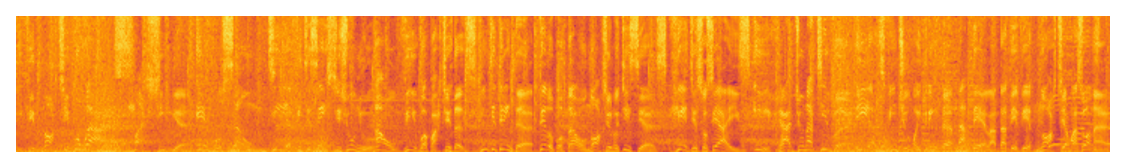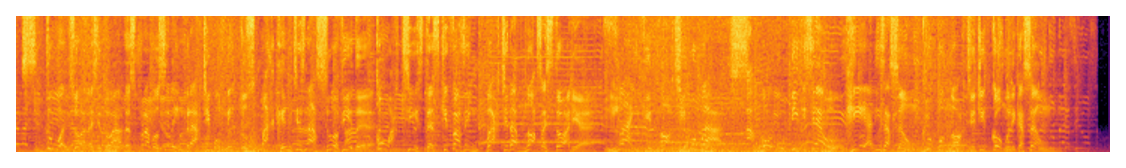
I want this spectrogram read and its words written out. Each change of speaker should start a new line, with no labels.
Live Norte Bombás. Magia, emoção. Dia 26 de junho, ao vivo a partir das 20h30, pelo portal Norte Notícias, redes sociais e Rádio Nativa. E às 21h30 na tela da TV Norte Amazonas. Duas horas de doadas para você lembrar de momentos marcantes na sua vida, com artistas que fazem parte da nossa história. Live Norte Bombás. Apoio Bibicel. Realização Grupo Norte de Comunicação.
